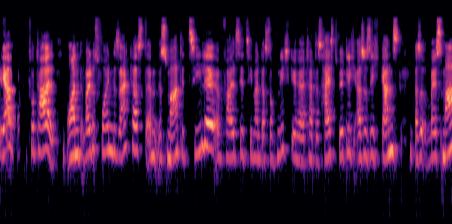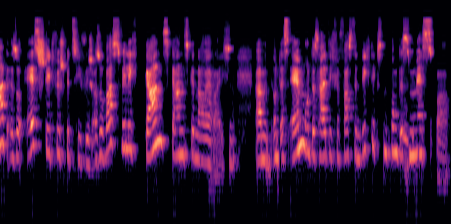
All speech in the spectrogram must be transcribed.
Genau. Ja, total. Und weil du es vorhin gesagt hast, ähm, smarte Ziele, falls jetzt jemand das noch nicht gehört hat, das heißt wirklich, also sich ganz, also bei smart, also S steht für spezifisch. Also was will ich ganz, ganz genau erreichen? Ähm, und das M, und das halte ich für fast den wichtigsten Punkt, ist mhm. messbar.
